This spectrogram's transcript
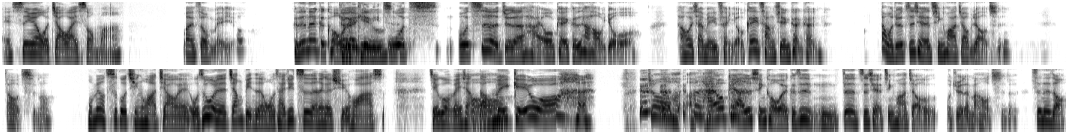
哎，是因为我叫外送吗？外送没有，可是那个口味我吃我吃了觉得还 OK，可是它好油哦，它会下面一层油，可以尝鲜看看。但我觉得之前的青花椒比较好吃，让我吃吗？我没有吃过青花椒，哎，我是为了姜饼人我才去吃的那个雪花，结果没想到没给我。就还 OK 啊，就新口味。可是，嗯，真的之前的金花椒我觉得蛮好吃的，是那种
